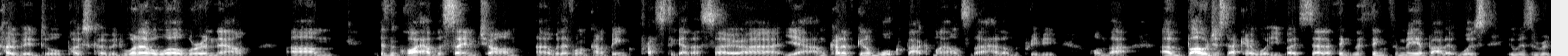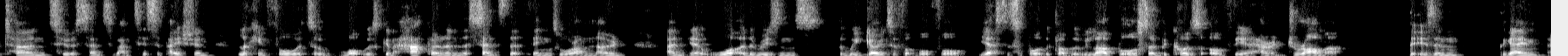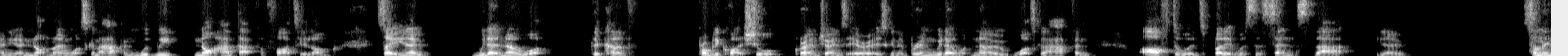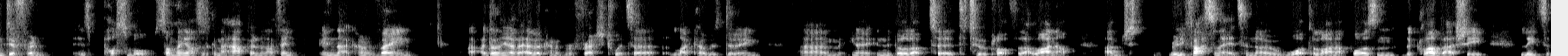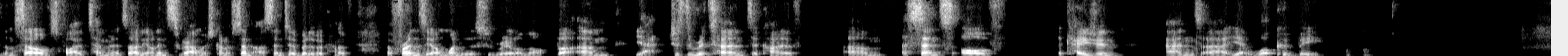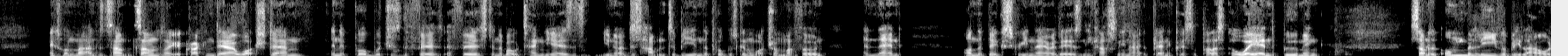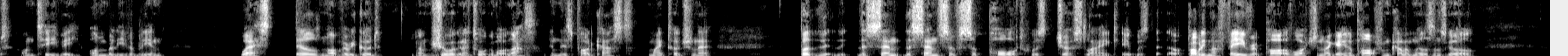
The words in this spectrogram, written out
COVID or post COVID, whatever world we're in now, um, it doesn't quite have the same charm uh, with everyone kind of being pressed together. So uh, yeah, I'm kind of going to walk back my answer that I had on the preview on that. Um, but I would just echo what you both said. I think the thing for me about it was it was a return to a sense of anticipation, looking forward to what was going to happen, and the sense that things were unknown. And you know, what are the reasons that we go to football for? Yes, to support the club that we love, but also because of the inherent drama that is in the game and you know not knowing what's going to happen. We, have not had that for far too long. So you know we don't know what the kind of probably quite short graeme jones era is going to bring. We don't know what's going to happen afterwards but it was the sense that you know something different is possible. Something else is going to happen. And i think in that kind of vein i don't think i've ever kind of refreshed twitter like i was doing um, you know in the build up to, to two o'clock for that lineup I'm just really fascinated to know what the lineup was. And the club actually leaked it themselves five, ten minutes early on Instagram, which kind of sent us into a bit of a kind of a frenzy on whether this was real or not. But um, yeah, just the return to kind of um, a sense of occasion and uh, yeah, what could be. Next one, lad. It sounds, like a cracking day. I watched um, in a pub, which was the first, a first in about ten years. You know, I just happened to be in the pub, was going to watch on my phone, and then on the big screen there it is Newcastle United playing at Crystal Palace away end booming sounded unbelievably loud on TV unbelievably and we're still not very good. I'm sure we're going to talk about that in this podcast. Might touch on it. But the, the, the sense the sense of support was just like it was probably my favorite part of watching that game apart from Callum Wilson's goal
